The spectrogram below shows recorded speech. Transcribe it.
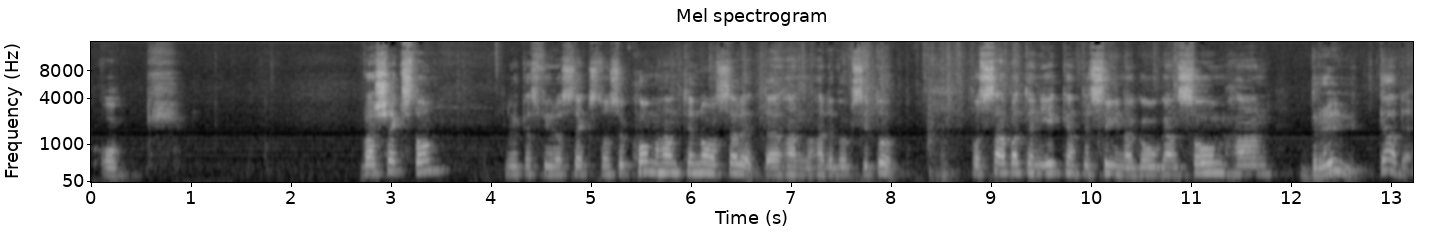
Och vers 16, Lukas 4.16, så kom han till Nasaret där han hade vuxit upp. På sabbaten gick han till synagogan som han brukade.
